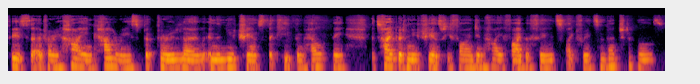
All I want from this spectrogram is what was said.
foods that are very high in calories but very low in the nutrients that keep them healthy, the type of nutrients we find in high fiber foods like fruits and vegetables.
